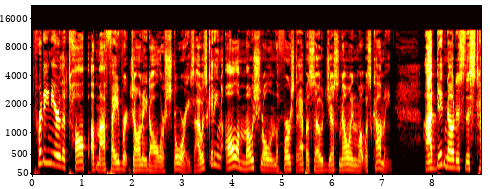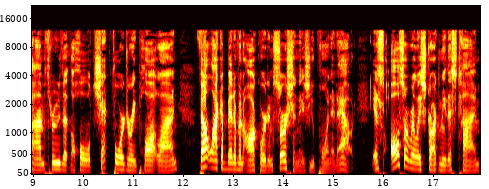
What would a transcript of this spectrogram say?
pretty near the top of my favorite Johnny Dollar stories. I was getting all emotional in the first episode just knowing what was coming. I did notice this time through that the whole check forgery plot line felt like a bit of an awkward insertion, as you pointed out. It's also really struck me this time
